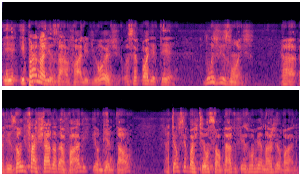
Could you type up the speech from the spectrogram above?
E, e para analisar a Vale de hoje, você pode ter duas visões a, visão de fachada da Vale, é ambiental. Até o Sebastião Salgado fez uma homenagem à Vale,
